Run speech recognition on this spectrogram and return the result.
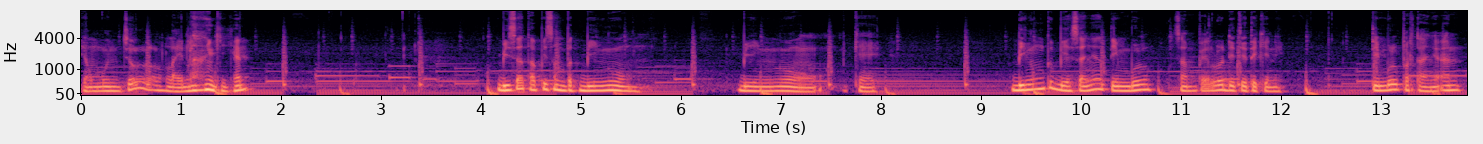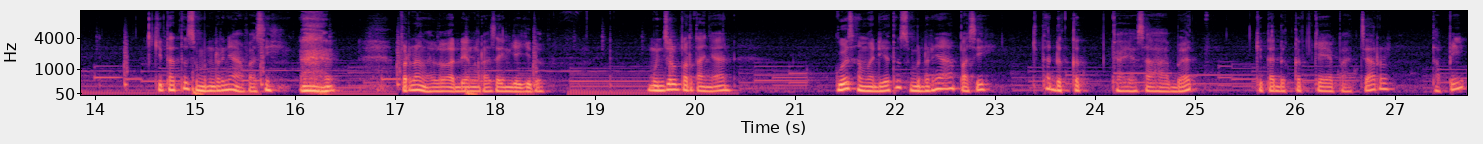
yang muncul lain lagi kan? Bisa tapi sempat bingung. Bingung oke. Okay. bingung tuh biasanya timbul sampai lo di titik ini. Timbul pertanyaan kita tuh sebenarnya apa sih? Pernah nggak lo ada yang ngerasain kayak gitu? Muncul pertanyaan gue sama dia tuh sebenarnya apa sih? Kita deket kayak sahabat kita deket kayak pacar tapi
